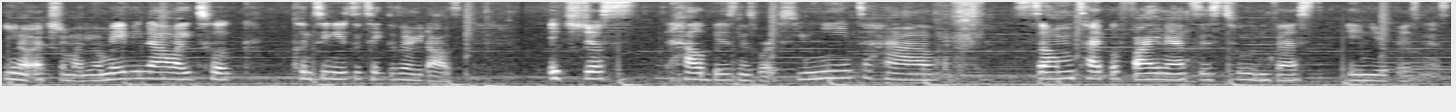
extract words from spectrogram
you know, extra money. Or maybe now I took continue to take the $30. It's just how business works. You need to have some type of finances to invest in your business.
